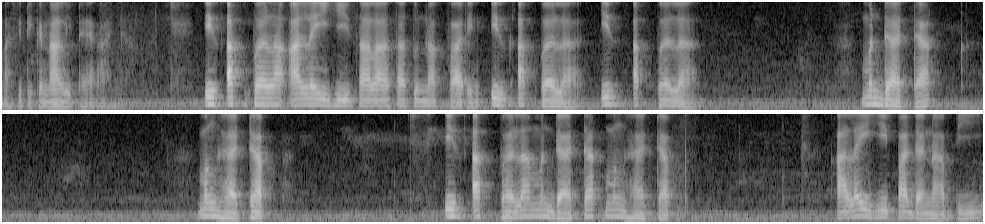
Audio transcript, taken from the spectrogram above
masih dikenali daerahnya. Id akbala alaihi salah satu nakfarin. Id akbala id akbala mendadak menghadap. Id akbala mendadak menghadap. Alaihi pada nabi.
